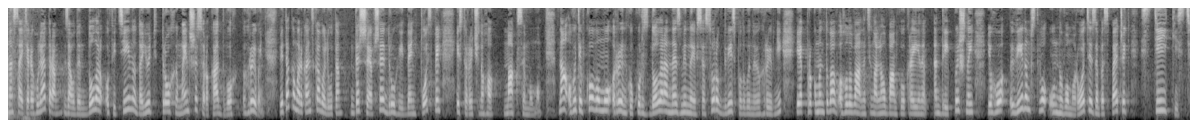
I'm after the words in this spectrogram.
на сайті регулятора, за один долар офіційно дають трохи менше 42 гривень. Відтак американська валюта дешевше другий день поспіль історичного максимуму. На готівковому ринку курс долара не змінився 42,5 гривні. Як прокоментував голова Національного банку України Андрій Пишний, його відомство у новому році забезпечить стійкість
